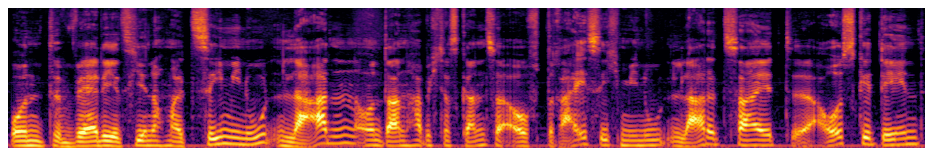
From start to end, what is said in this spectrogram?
und werde jetzt hier nochmal 10 Minuten laden und dann habe ich das Ganze auf 30 Minuten Ladezeit äh, ausgedehnt.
